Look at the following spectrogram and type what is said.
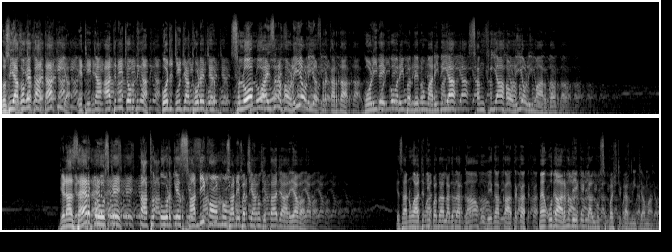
ਤੁਸੀਂ ਆਖੋਗੇ ਘਾਟਾ ਕੀ ਆ? ਇਹ ਚੀਜ਼ਾਂ ਅੱਜ ਨਹੀਂ ਚੁੱਭਦੀਆਂ ਕੁਝ ਚੀਜ਼ਾਂ ਥੋੜੇ ਚਿਰ ਸਲੋ ਪੋਇਜ਼ਨ ਹੌਲੀ ਹੌਲੀ ਅਸਰ ਕਰਦਾ। ਗੋਲੀ ਦੇ ਇੱਕੋ ਵਾਰੀ ਬੰਦੇ ਨੂੰ ਮਾਰੀਦੀ ਆ ਸੰਖੀਆ ਹੌਲੀ ਹੌਲੀ ਮਾਰਦਾ। ਹੁੰਦਾ। ਜਿਹੜਾ ਜ਼ਹਿਰ ਪਰੋਸ ਕੇ ਤੱਥ ਤੋੜ ਕੇ ਸਾਡੀ ਕੌਮ ਨੂੰ ਸਾਡੇ ਬੱਚਿਆਂ ਨੂੰ ਦਿੱਤਾ ਜਾ ਰਿਹਾ ਵਾ। ਇਹ ਸਾਨੂੰ ਅੱਜ ਨਹੀਂ ਪਤਾ ਲੱਗਦਾ ਗਾਂ ਹੋਵੇਗਾ ਘਾਤਕ। ਮੈਂ ਉਦਾਹਰਣ ਦੇ ਕੇ ਗੱਲ ਨੂੰ ਸਪਸ਼ਟ ਕਰਨੀ ਚਾਹਾਂਗਾ।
